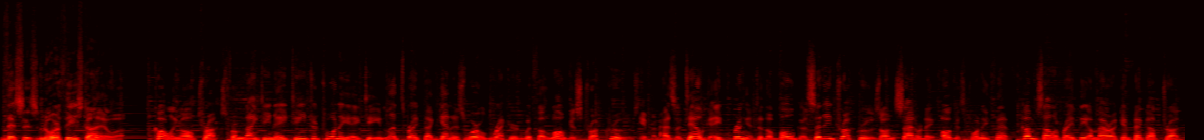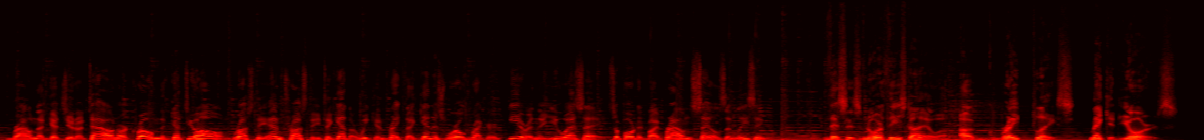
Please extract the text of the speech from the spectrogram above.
This is Northeast Iowa. Calling all trucks from 1918 to 2018. Let's break the Guinness World Record with the longest truck cruise. If it has a tailgate, bring it to the Volga City Truck Cruise on Saturday, August 25th. Come celebrate the American pickup truck, brown that gets you to town or chrome that gets you home. Rusty and trusty, together we can break the Guinness World Record here in the USA. Supported by Brown Sales and Leasing. This is Northeast Iowa, a great place. Make it yours.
